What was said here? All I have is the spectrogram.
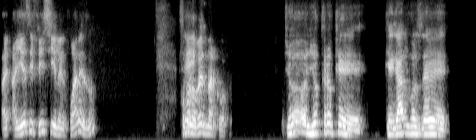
Ahí, es difícil en Juárez, ¿no? ¿Cómo lo ves, Marco? Yo, yo creo que, que Galgos debe,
